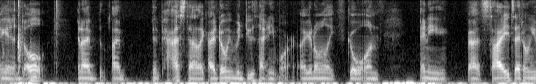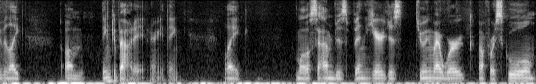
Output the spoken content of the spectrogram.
like an adult, and I I been past that. Like I don't even do that anymore. Like I don't like go on any bad sides. I don't even like um think about it or anything. Like most I'm just been here just doing my work uh, for school,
